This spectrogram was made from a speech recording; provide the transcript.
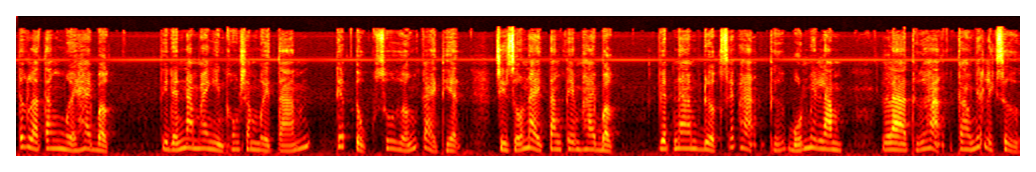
tức là tăng 12 bậc, thì đến năm 2018 tiếp tục xu hướng cải thiện, chỉ số này tăng thêm 2 bậc. Việt Nam được xếp hạng thứ 45, là thứ hạng cao nhất lịch sử.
